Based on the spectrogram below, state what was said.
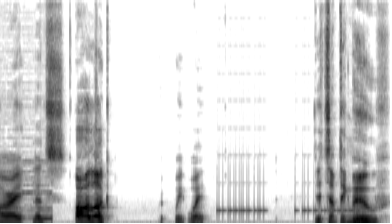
Alright, let's... Oh, look! Wait, what? Did something move?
